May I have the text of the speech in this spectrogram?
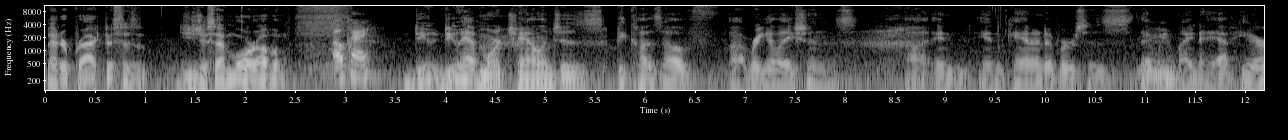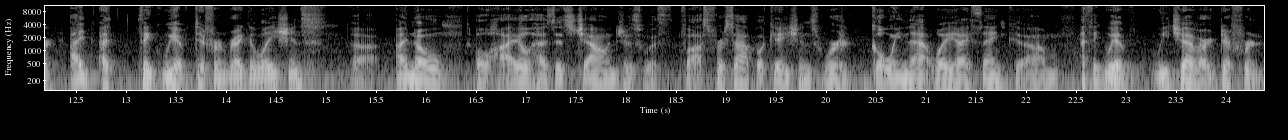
better practices. You just have more of them. Okay. Do you do you have more challenges because of uh, regulations uh, in in Canada versus that mm. we hmm. might have here? I I think we have different regulations. Uh, I know Ohio has its challenges with phosphorus applications. We're going that way. I think. Um, I think we have we each have our different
